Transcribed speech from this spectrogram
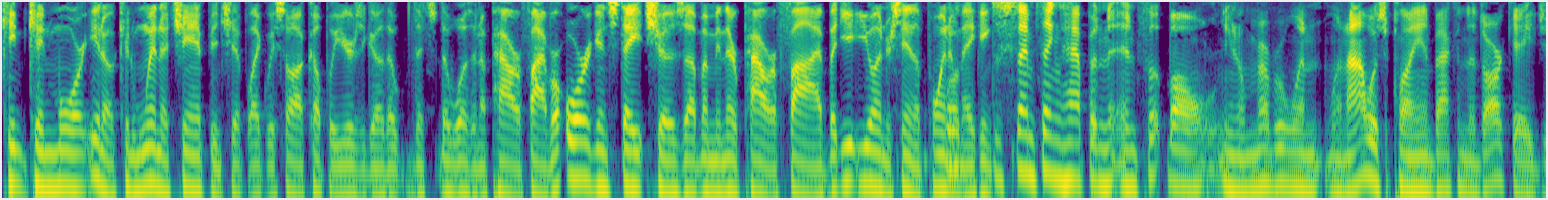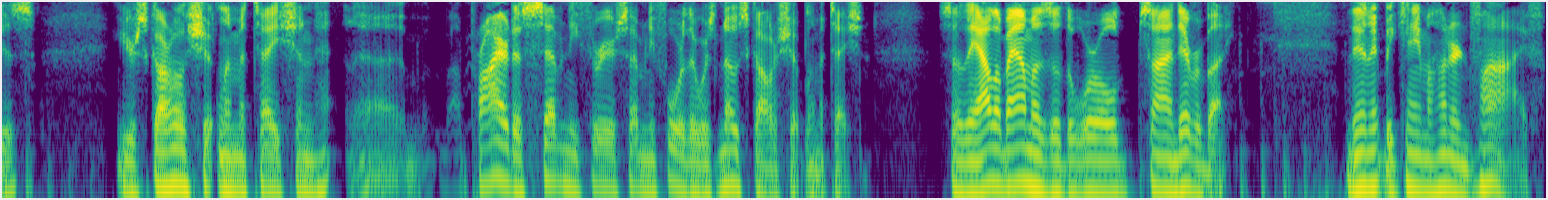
can can more you know can win a championship like we saw a couple years ago that, that, that wasn't a Power Five or Oregon State shows up. I mean they're Power Five, but you, you understand the point well, I'm making. The same thing happened in football. You know, remember when when I was playing back in the dark ages, your scholarship limitation uh, prior to '73 or '74 there was no scholarship limitation. So the Alabamas of the world signed everybody. Then it became 105,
